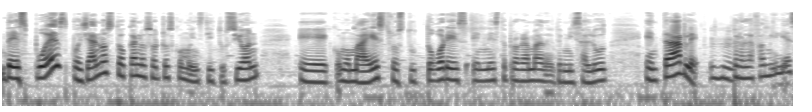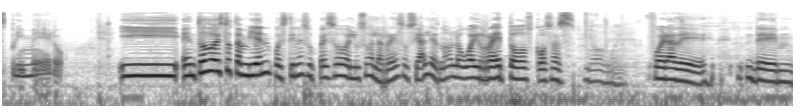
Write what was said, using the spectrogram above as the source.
Después, pues ya nos toca a nosotros como institución, eh, como maestros, tutores en este programa de, de Unisalud, entrarle. Pero la familia es primero. Y en todo esto también, pues tiene su peso el uso de las redes sociales, ¿no? Luego hay retos, cosas No, fuera de, de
